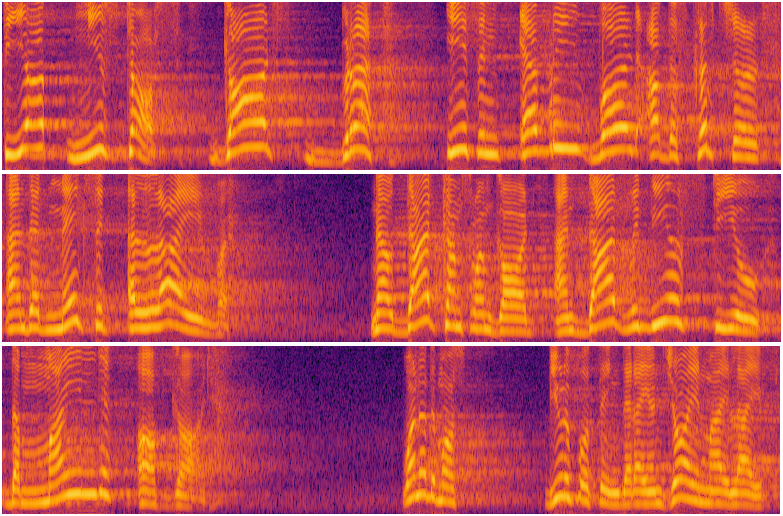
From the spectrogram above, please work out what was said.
theopneustos, God's breath is in every word of the scripture and that makes it alive. Now that comes from God and that reveals to you the mind of God. One of the most beautiful things that I enjoy in my life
